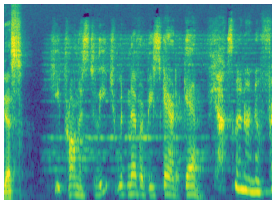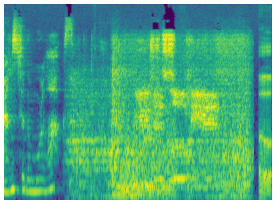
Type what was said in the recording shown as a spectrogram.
Yes. He promised Leech would never be scared again. The X-Men are no friends to the Morlocks. Uh,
